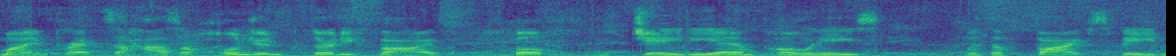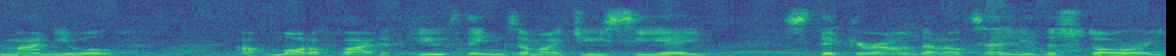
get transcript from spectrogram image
My Impreza has 135 buff JDM ponies with a 5-speed manual. I've modified a few things on my GC8. Stick around and I'll tell you the story.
